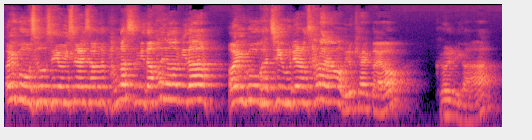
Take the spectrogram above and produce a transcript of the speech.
아이고 어서 오세요 이스라엘 사람들 반갑습니다 환영합니다. 아이고 같이 우리랑 살아요 이렇게 할까요? 그럴 리가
